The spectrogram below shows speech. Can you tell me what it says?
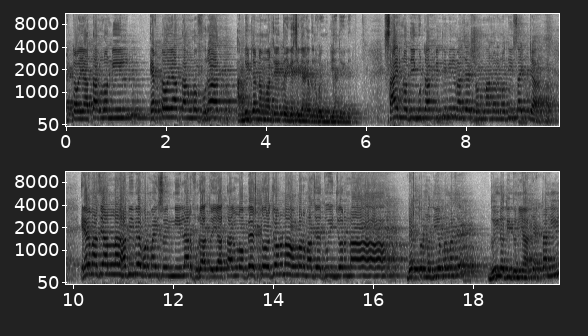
একটা হইয়া তাকলো নীল, একটা হইয়া তাকলো ফুরাত, আর দুইটার নাম মাঝে তাই গেছি গাড়ি দিন ইয়া দিলে চার নদী, গোটা পৃথিবীর মাঝে সম্মানের নদী চারটা। এর মাঝে আল্লাহর হাবিবে ফরমাইছে নীল আর ফুরাত হইয়া তাকলো বেস্তর ঝর্ণা হলোর মাঝে দুই ঝর্ণা। বেস্তর নদী হলোর মাঝে? দুই নদী দুনিয়াত, একটা নীল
